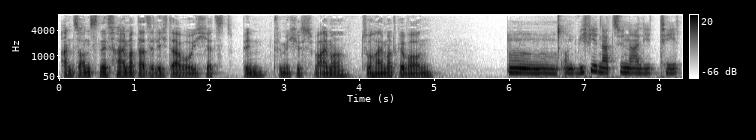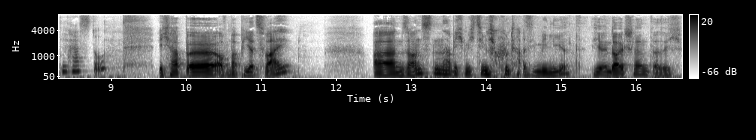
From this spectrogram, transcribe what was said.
Ansonsten ist Heimat tatsächlich da, wo ich jetzt bin. Für mich ist Weimar zur Heimat geworden. Mm, und wie viele Nationalitäten hast du? Ich habe äh, auf dem Papier zwei. Ansonsten habe ich mich ziemlich gut assimiliert hier in Deutschland. Also ich,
